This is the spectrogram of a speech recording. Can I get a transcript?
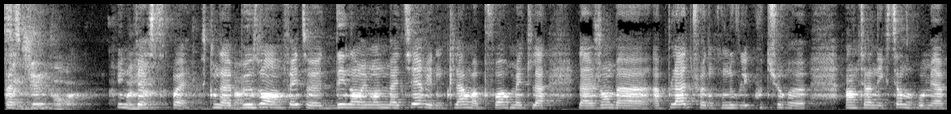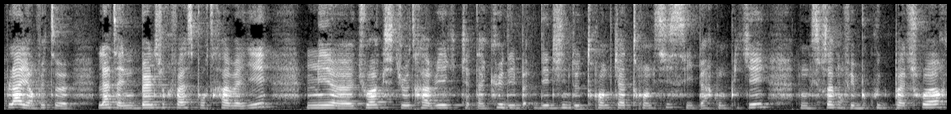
Parce Cinq que- jeans pour Une Ouais, veste, ouais. Parce qu'on a ah. besoin en fait euh, d'énormément de matière et donc là on va pouvoir mettre la, la jambe à, à plat, tu vois. Donc on ouvre les coutures euh, internes et externes, on remet à plat et en fait euh, là tu as une belle surface pour travailler. Mais euh, tu vois que si tu veux travailler, tu que des, des jeans de 34-36, c'est hyper compliqué. Donc c'est pour ça qu'on fait beaucoup de patchwork,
